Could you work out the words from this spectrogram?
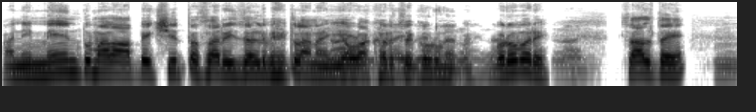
आणि मेन तुम्हाला अपेक्षित तसा रिझल्ट भेटला नाही नाही, एवढा खर्च करून. नाही, पण नाही. बरोबर आहे? नाही. चालतंय. हम्म.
